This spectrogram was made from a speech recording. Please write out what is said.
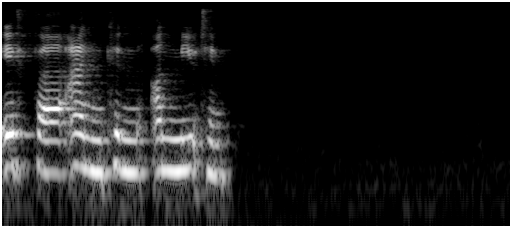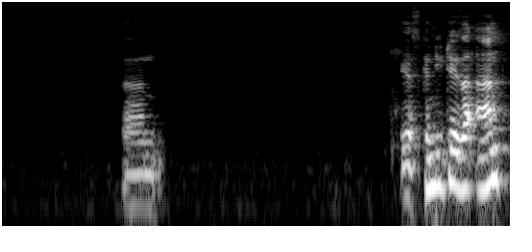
if uh, Anne can unmute him. Um, yes, can you do that, Anne?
